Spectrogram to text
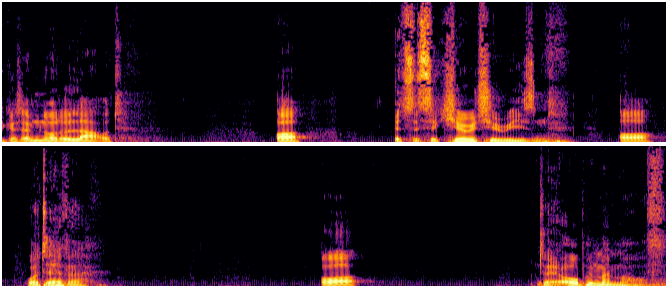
because I'm not allowed? Or it's a security reason? Or whatever? Or do I open my mouth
